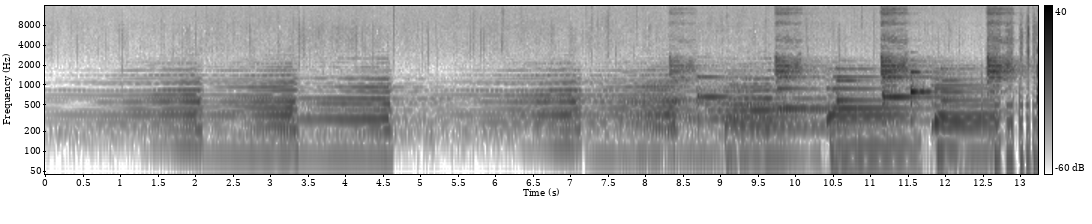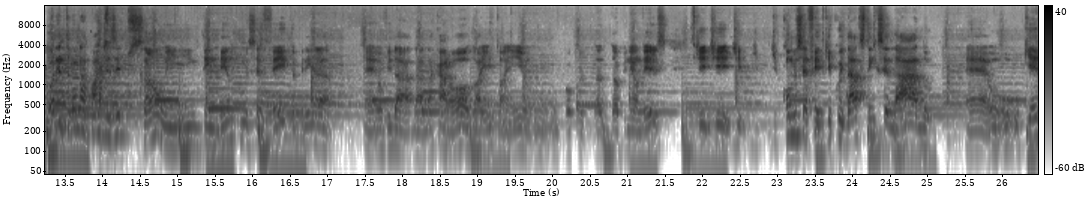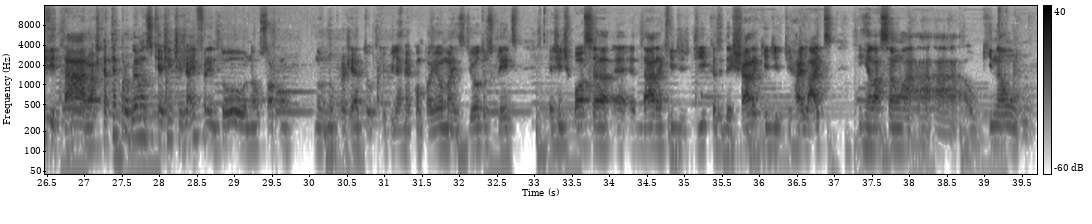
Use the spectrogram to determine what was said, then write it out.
De execução e entendendo como isso é feito, eu queria é, ouvir da, da, da, Carol, do Ayrton aí, um, um pouco da, da, opinião deles, de, de, de, de, como isso é feito, que cuidados tem que ser dado, é, o, o que evitar, eu acho que até problemas que a gente já enfrentou, não só com, no, no projeto que o Guilherme acompanhou, mas de outros clientes, que a gente possa é, é dar aqui de dicas e deixar aqui de, highlights em relação a, a, a, o que não,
